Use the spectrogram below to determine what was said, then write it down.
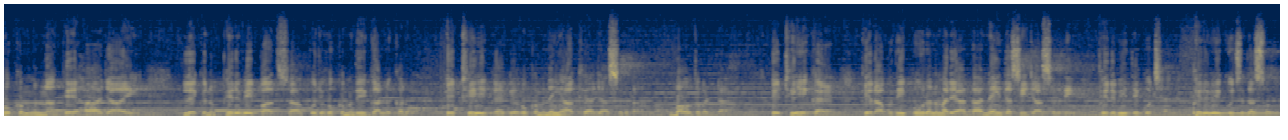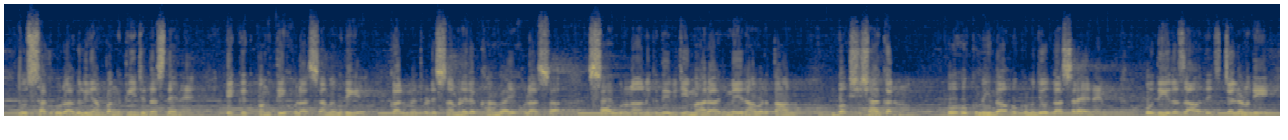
ਹੁਕਮ ਨਾ ਕਿਹਾ ਜਾਏ ਲੇਕਿਨ ਫਿਰ ਵੀ ਪਾਤਸ਼ਾਹ ਕੁਝ ਹੁਕਮ ਦੀ ਗੱਲ ਕਰੋ। ਇਹ ਠੀਕ ਹੈ ਕਿ ਹੁਕਮ ਨਹੀਂ ਆਖਿਆ ਜਾ ਸਕਦਾ। ਬਹੁਤ ਵੱਡਾ ਹੈ। ਇਹ ਠੀਕ ਹੈ ਕਿ ਰੱਬ ਦੀ ਪੂਰਨ ਮਰਿਆਦਾ ਨਹੀਂ ਦੱਸੀ ਜਾ ਸਕਦੀ। ਫਿਰ ਵੀ ਤੇ ਕੁਝ ਹੈ। ਫਿਰ ਵੀ ਕੁਝ ਦੱਸੋ। ਤੋ ਸਤਿਗੁਰੂ ਅਗਲੀਆਂ ਪੰਕਤੀਆਂ 'ਚ ਦੱਸਦੇ ਨੇ। ਇੱਕ ਇੱਕ ਪੰਕਤੀ ਖੁਲਾਸਾ ਮੰਗਦੀ ਹੈ ਕੱਲ ਮੈਂ ਤੁਹਾਡੇ ਸਾਹਮਣੇ ਰੱਖਾਂਗਾ ਇਹ ਖੁਲਾਸਾ। ਸਾਹਿਬ ਗੁਰੂ ਨਾਨਕ ਦੇਵ ਜੀ ਮਹਾਰਾਜ, ਮੇਰਾ ਵਰਤਾਨ ਬਖਸ਼ਿਸ਼ਾਂ ਕਰਨ। ਉਹ ਹੁਕਮੀ ਦਾ ਹੁਕਮ ਜੋ ਦੱਸ ਰਹੇ ਨੇ, ਉਹਦੀ ਰਜ਼ਾ ਦੇ ਵਿੱਚ ਚੱਲਣ ਦੀ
